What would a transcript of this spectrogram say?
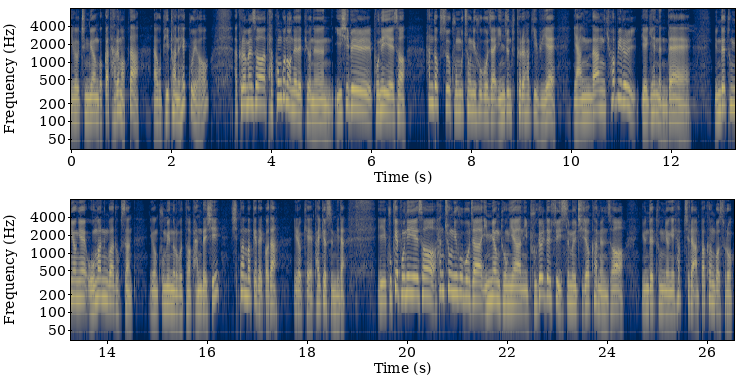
이거 증명한 것과 다름없다 라고 비판을 했고요. 그러면서 박홍근 원내대표는 20일 본회의에서 한덕수 국무총리 후보자 인준 투표를 하기 위해 양당 협의를 얘기했는데 윤 대통령의 오만과 독선 이건 국민으로부터 반드시 심판받게 될 거다 이렇게 밝혔습니다. 이 국회 본회의에서 한 총리 후보자 임명 동의안이 부결될 수 있음을 지적하면서 윤 대통령의 협치를 압박한 것으로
